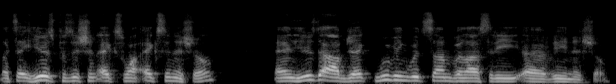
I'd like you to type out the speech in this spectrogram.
let's say here's position x1, x initial, and here's the object moving with some velocity uh, v initial.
